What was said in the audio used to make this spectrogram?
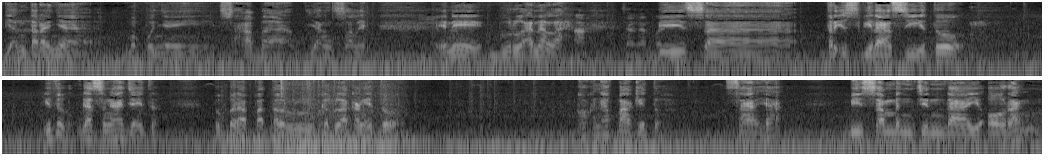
Di antaranya mempunyai sahabat yang soleh ini guru anak lah. Ah bisa terinspirasi itu itu nggak sengaja itu beberapa tahun ke belakang itu kok kenapa gitu? Saya bisa mencintai orang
